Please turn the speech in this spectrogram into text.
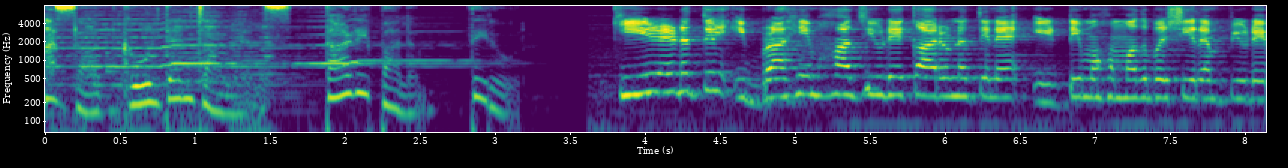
Azad gold and diamonds. Thazhepalam Tirur. കീഴടത്തിൽ ഇബ്രാഹിം ഹാജിയുടെ കാരുണ്യത്തിന് E T Muhammad Basheer M പിയുടെ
